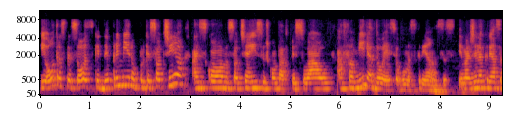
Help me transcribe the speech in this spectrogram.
e outras pessoas que deprimiram porque só tinha a escola, só tinha isso de contato pessoal. A família adoece algumas crianças. Imagina a criança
